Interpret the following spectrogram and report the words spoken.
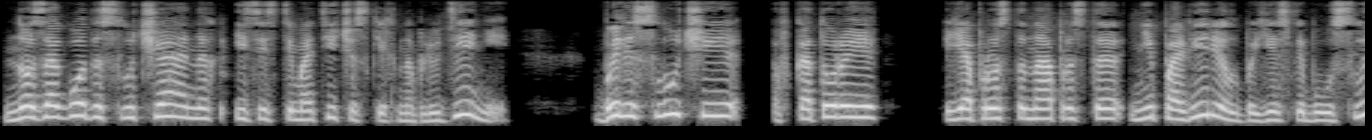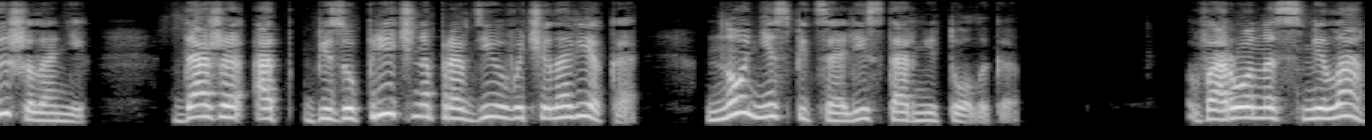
но за годы случайных и систематических наблюдений были случаи, в которые я просто-напросто не поверил бы, если бы услышал о них, даже от безупречно правдивого человека, но не специалиста-орнитолога. Ворона смела,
